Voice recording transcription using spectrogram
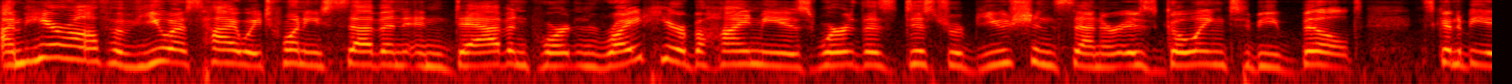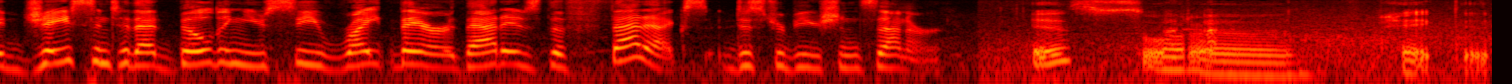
I'm here off of U.S. Highway 27 in Davenport, and right here behind me is where this distribution center is going to be built. It's going to be adjacent to that building you see right there. That is the FedEx distribution center. It's sort of hectic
